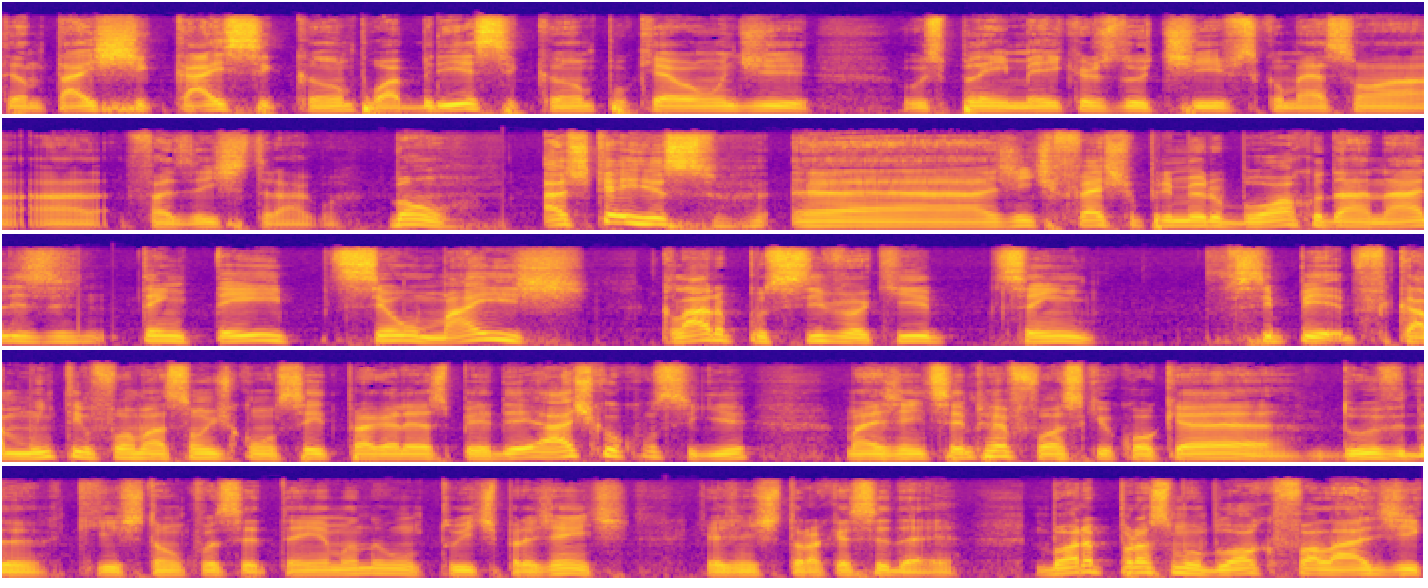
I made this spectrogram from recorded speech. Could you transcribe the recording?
tentar esticar esse campo, abrir esse campo, que é onde os playmakers do Chiefs começam a, a fazer estrago. Bom, Acho que é isso. É, a gente fecha o primeiro bloco da análise. Tentei ser o mais claro possível aqui, sem se ficar muita informação de conceito pra galera se perder. Acho que eu consegui, mas a gente sempre reforça que qualquer dúvida, questão que você tenha, manda um tweet pra gente, que a gente troca essa ideia. Bora pro próximo bloco falar de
